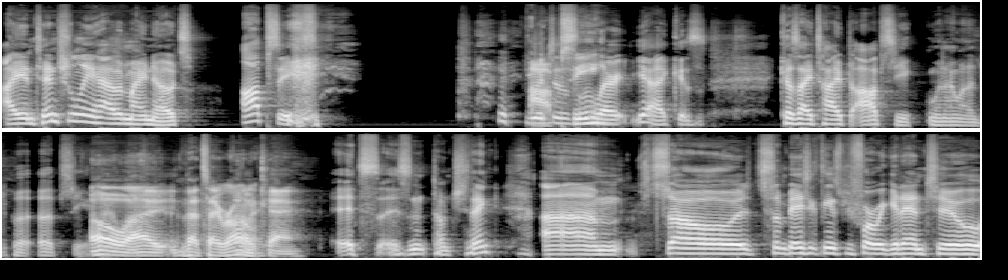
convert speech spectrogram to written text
I intentionally have in my notes Opsy, which is Opsy? hilarious. Yeah, because because I typed Opsy when I wanted to put Upsy. Oh, I That's ironic. okay. It's isn't don't you think? Um so some basic things before we get into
